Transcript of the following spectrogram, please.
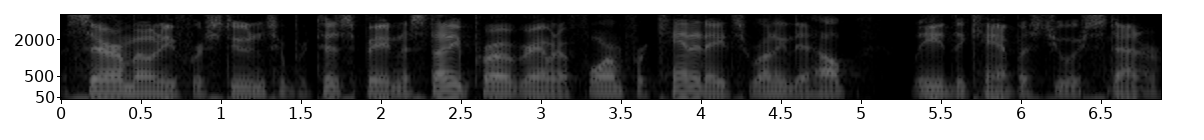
a ceremony for students who participated in a study program, and a forum for candidates running to help lead the campus Jewish Center.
